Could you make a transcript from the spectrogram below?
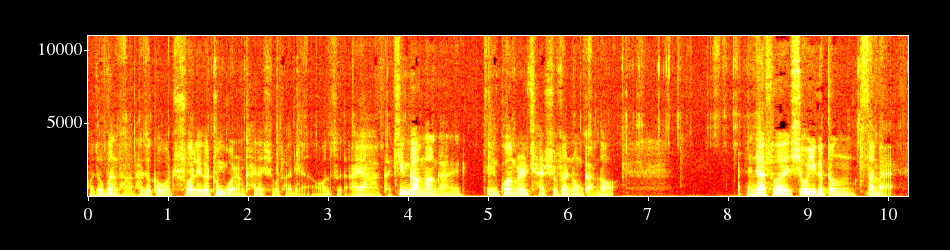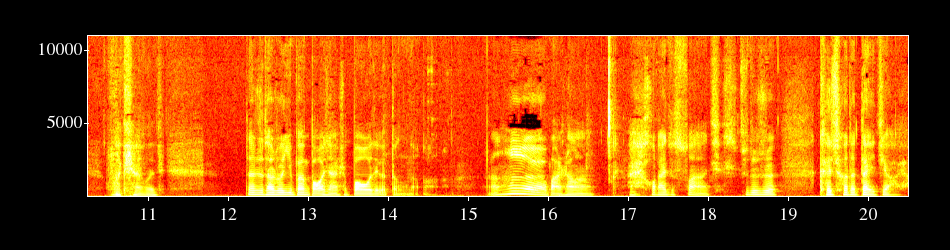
我就问他，他就给我说了一个中国人开的修车店。我这哎呀，可紧赶慢赶，人关门前十分钟赶到，人家说修一个灯三百，我天，我。但是他说一般保险是包这个灯的啊，然后晚上，哎，后来就算了，其实这就是开车的代价呀。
